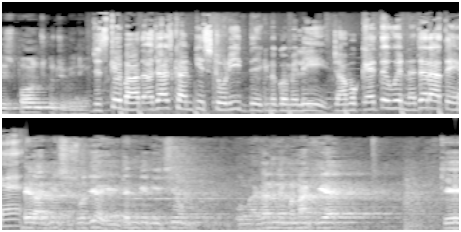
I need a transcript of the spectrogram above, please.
रिस्पॉन्स कुछ भी नहीं। जिसके बाद अजाज खान की स्टोरी देखने को मिली जहाँ वो कहते हुए नज़र आते हैं राजीव सिसोदिया हिल्टन के नीचे हूँ वो मैडम ने मना किया है कि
